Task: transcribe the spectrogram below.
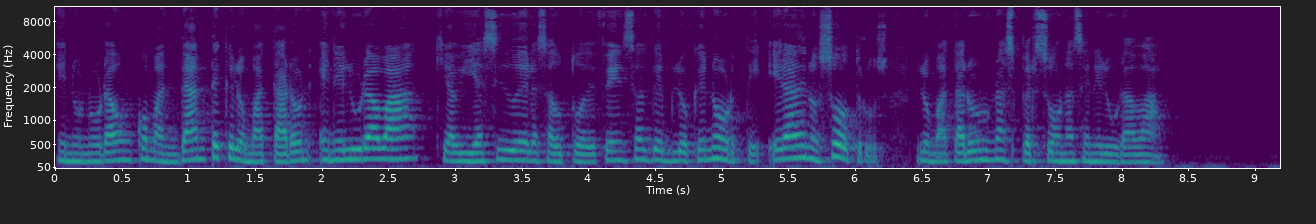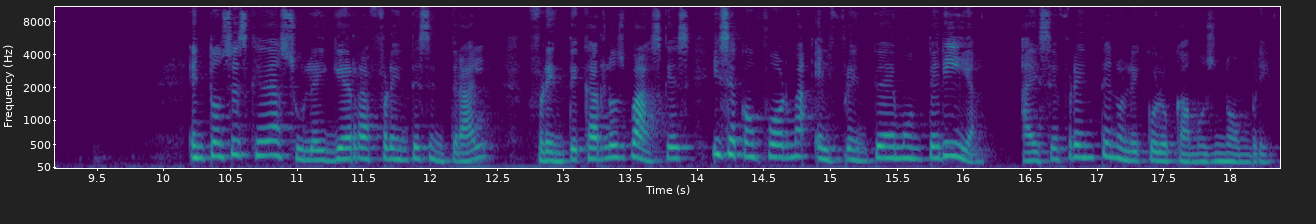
en honor a un comandante que lo mataron en el Urabá, que había sido de las autodefensas del bloque norte, era de nosotros, lo mataron unas personas en el Urabá. Entonces queda Zuley Guerra frente central, frente Carlos Vázquez y se conforma el frente de Montería. A ese frente no le colocamos nombre.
